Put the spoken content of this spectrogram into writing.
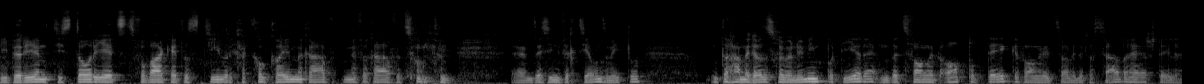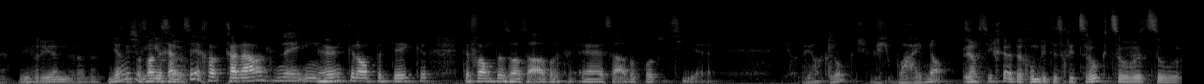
die berühmte Story jetzt von wegen, dass Dealer kein Kokain mehr, verkaufen, sondern ähm, Desinfektionsmittel. Und da haben wir ja, das können wir nicht mehr importieren. Und jetzt fangen die Apotheken fangen jetzt an, wieder das selber herzustellen. Wie früher, oder? Ja, das, das habe ich auch gesehen. Ich kenne auch in Hönken Apotheken, der fängt das an selber, äh, selber produzieren. Ja, logisch. Why not? Ja, sicher. Er kommt wieder ein bisschen zurück zu, zu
